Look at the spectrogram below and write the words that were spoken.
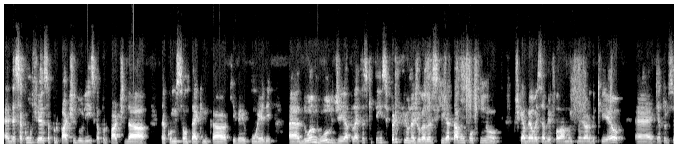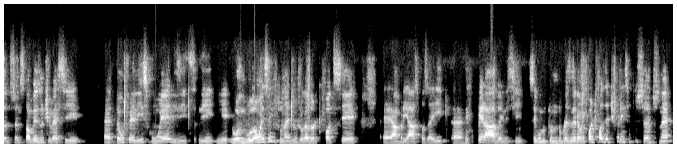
é, dessa confiança por parte do Lisca, por parte da, da comissão técnica que veio com ele, é, do Angulo, de atletas que têm esse perfil, né? Jogadores que já estavam um pouquinho. Acho que a Bel vai saber falar muito melhor do que eu, é, que a torcida do Santos talvez não tivesse é, tão feliz com eles, e, e, e, o Angulo é um exemplo, né? De um jogador que pode ser é, abre aspas aí, é, recuperado aí nesse segundo turno do Brasileirão e pode fazer diferença para o Santos, né?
